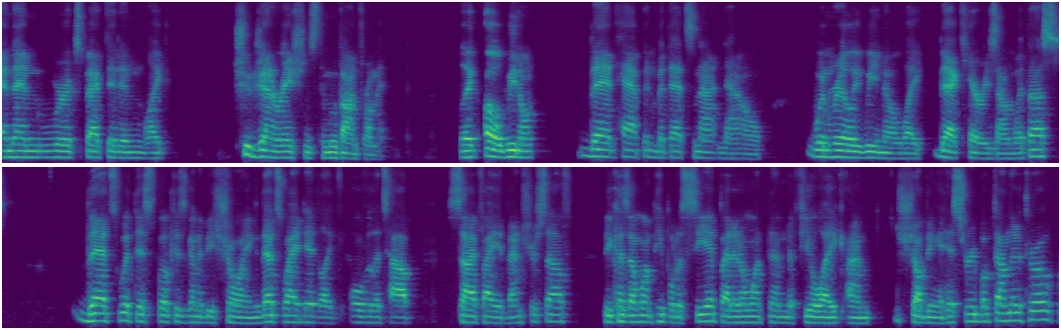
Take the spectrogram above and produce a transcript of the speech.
and then we're expected in like two generations to move on from it. Like oh we don't that happened but that's not now when really we know like that carries on with us. That's what this book is going to be showing. That's why i did like over the top sci-fi adventure stuff because i want people to see it but i don't want them to feel like i'm shoving a history book down their throat.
